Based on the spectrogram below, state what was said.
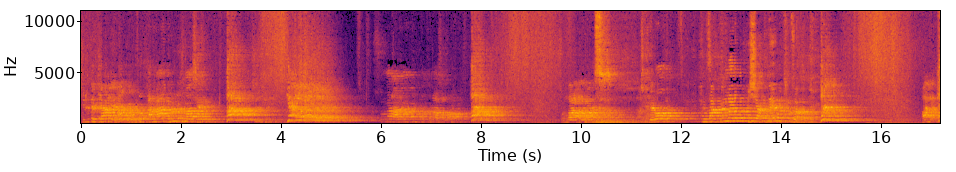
지를 때 기아네요. 옆으로 발 많이 돌리지 마세요. 손만 안 하면 돌아서. 하나! 손만 안 하면 그대로 항상 끝나는 건 시작 그대로 쳐서 반대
